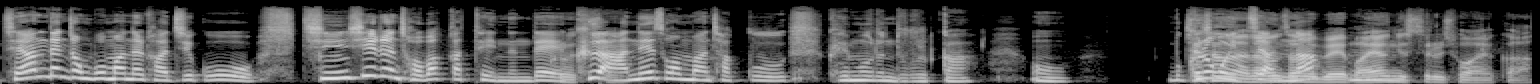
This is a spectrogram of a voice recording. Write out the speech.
제한된 정보만을 가지고 진실은 저 바깥에 있는데 그 그렇죠. 안에서만 자꾸 괴물은 누굴까? 어. 뭐 그런 거 있지 않나? 왜 마약 음. 뉴스를 좋아할까?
